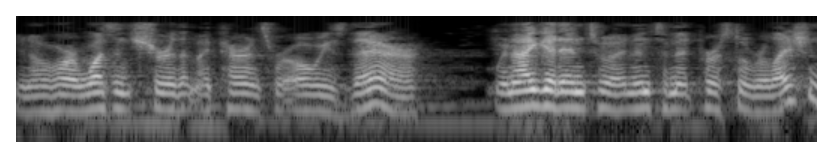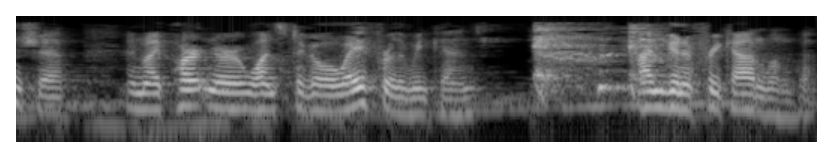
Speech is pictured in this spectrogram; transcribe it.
you know, or wasn't sure that my parents were always there, when I get into an intimate personal relationship and my partner wants to go away for the weekend, I'm going to freak out a little bit.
